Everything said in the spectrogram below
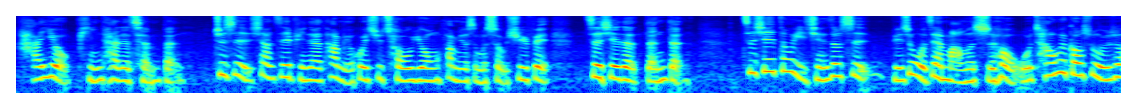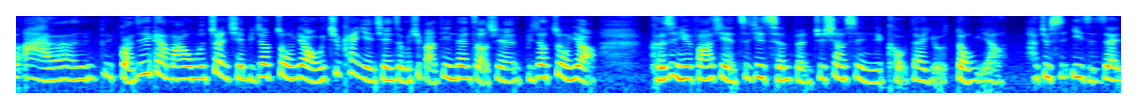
还有平台的成本。就是像这些平台，他们也会去抽佣，他们有什么手续费这些的等等，这些都以前都是，比如说我在忙的时候，我常会告诉我说啊，管这些干嘛？我们赚钱比较重要，我去看眼前怎么去把订单找起来比较重要。可是你会发现，这些成本就像是你的口袋有洞一样，它就是一直在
